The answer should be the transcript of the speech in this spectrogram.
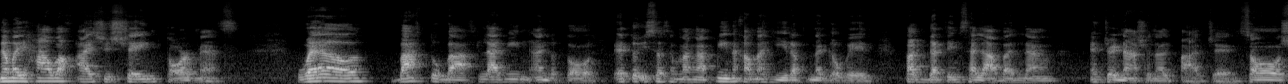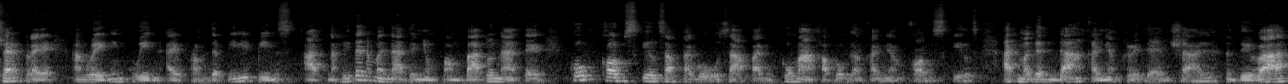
na may hawak ay si Shane Tormes. Well, back to back, laging ano to, ito isa sa mga pinakamahirap na gawin pagdating sa laban ng international pageant. So, syempre, ang reigning queen ay from the Philippines at nakita naman natin yung pambato natin kung com skills ang pag-uusapan, kumakabog ang kanyang com skills at maganda ang kanyang credential, di ba?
